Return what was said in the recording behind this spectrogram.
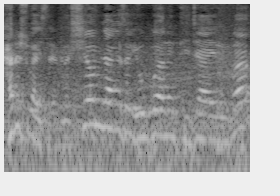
다를 수가 있어요. 그래서 시험장에서 요구하는 디자인과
